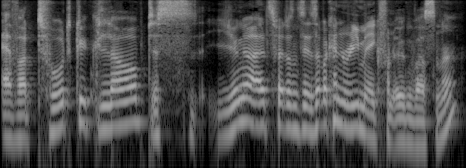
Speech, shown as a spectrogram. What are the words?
er war tot geglaubt, ist jünger als 2010, ist aber kein Remake von irgendwas, ne?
